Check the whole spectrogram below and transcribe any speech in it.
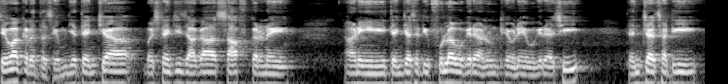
सेवा करत असे. म्हणजे त्यांच्या बसण्याची जागा साफ करणे आणि त्यांच्यासाठी फुलं वगैरे आणून ठेवणे वगैरे अशी त्यांच्यासाठी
